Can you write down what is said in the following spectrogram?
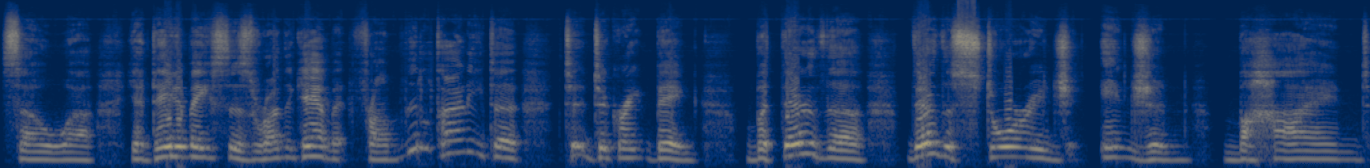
So uh, yeah, databases run the gamut from little tiny to, to, to great big, but they're the they're the storage engine behind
